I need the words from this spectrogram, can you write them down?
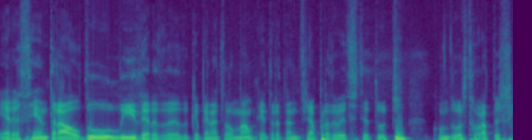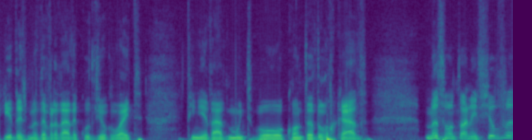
era central do líder de- do campeonato alemão, que entretanto já perdeu esse estatuto, com duas derrotas seguidas, mas a verdade é que o Diogo Leite tinha dado muito boa conta do recado. Mas o António Silva,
